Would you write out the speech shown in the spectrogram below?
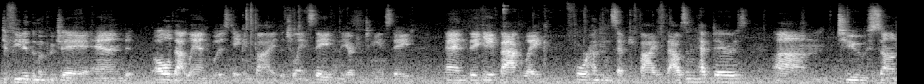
defeated the Mapuche, and all of that land was taken by the Chilean state and the Argentinian state, and they gave back like 475,000 hectares um, to some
